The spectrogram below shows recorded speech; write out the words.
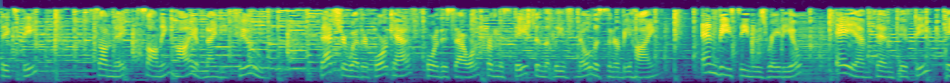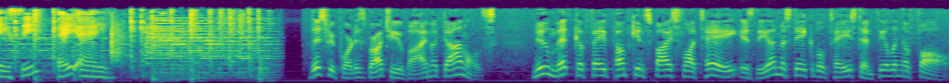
60. Sunday, sunny, high of 92. That's your weather forecast for this hour from the station that leaves no listener behind. NBC News Radio, AM 1050, KCAA. This report is brought to you by McDonald's. New McCafe Pumpkin Spice Latte is the unmistakable taste and feeling of fall.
